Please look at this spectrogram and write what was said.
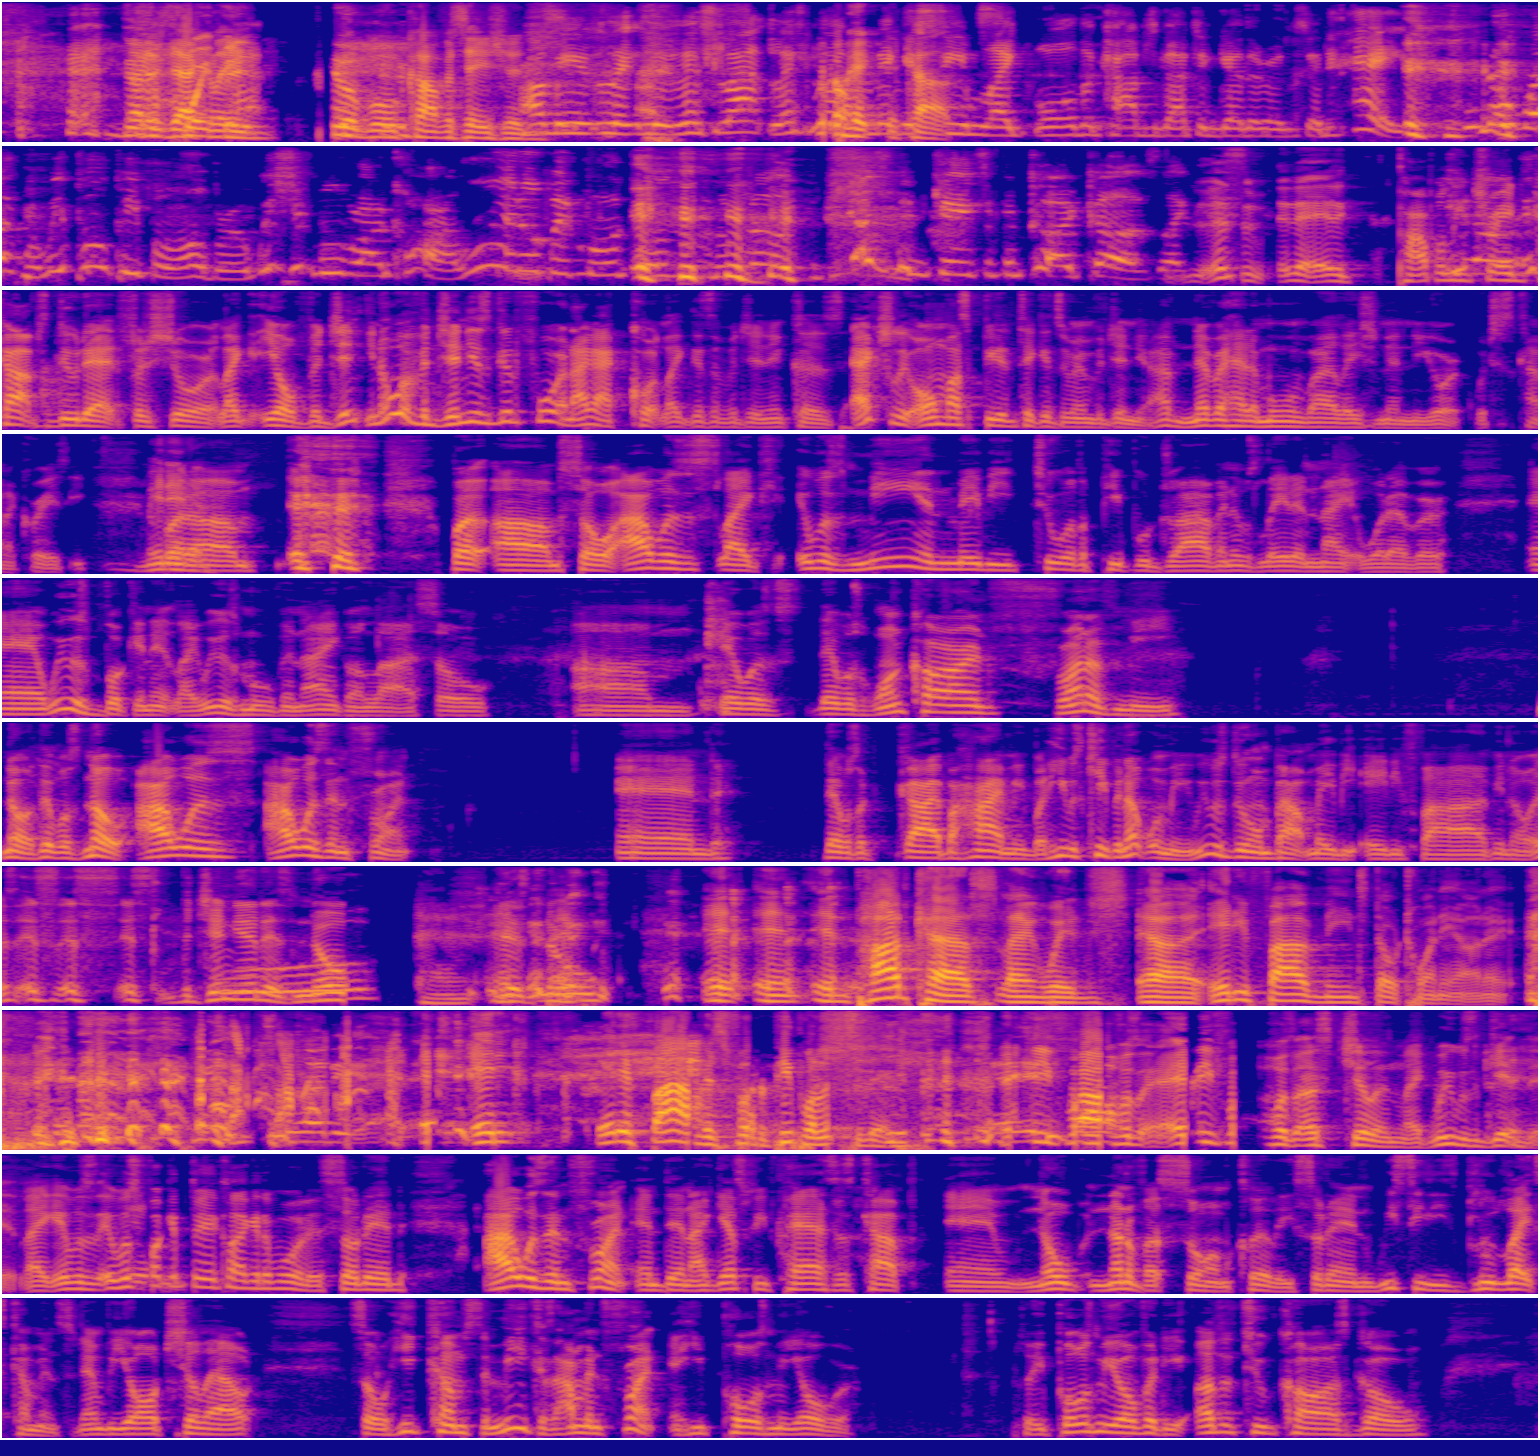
not exactly Disappointment. favorable conversations. I mean, let, let- let's not let's don't make the it seem like all the cops got together and said, "Hey, you know what? When we pull people over, we should move our car a little bit more closer to the road, just in case if a car comes." Like, Listen, it- it- properly You know, trained it- cops do that for sure. Like, yo, Virginia, you know what Virginia's good for? And I got caught like this in Virginia because actually all my speeding tickets are in Virginia. I've never had a moving violation in New York, which is kind of crazy. Me but um, but um, so I was like, it was me and maybe two other people driving. It was late at night or whatever, and we was booking it like we was moving. I ain't gonna lie. So um, there was there was one car in front of me. No, there was no. I was I was in front, and there was a guy behind me, but he was keeping up with me. We was doing about maybe eighty five. You know, it's it's it's, it's Virginia. There's no And- there's and- no in, in, in podcast language, uh, 85 means throw 20 on it. 20. 80, 85 is for the people listening. 85 was 85 was us chilling. Like we was getting it. Like it was it was fucking three o'clock in the morning. So then I was in front, and then I guess we passed this cop, and no none of us saw him clearly. So then we see these blue lights coming. So then we all chill out. So he comes to me because I'm in front, and he pulls me over. So he pulls me over. The other two cars go,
